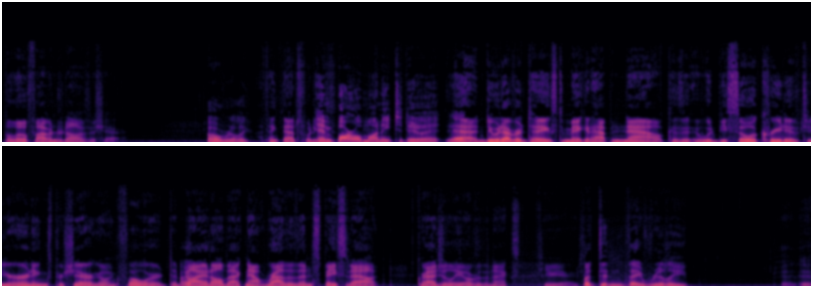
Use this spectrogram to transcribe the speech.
below five hundred dollars a share." Oh, really? I think that's what he and borrow money to do it. Yeah, and do whatever it takes to make it happen now because it, would be so accretive to your earnings per share going forward to I, buy it all back now rather than space it out gradually over the next few years. But didn't they really? Uh,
